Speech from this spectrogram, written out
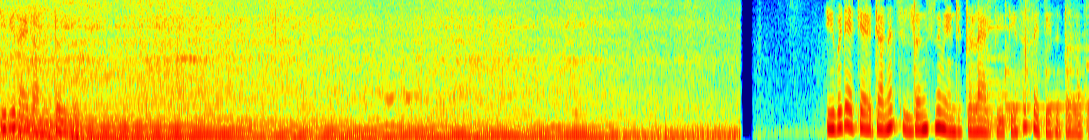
ടി വി റൈഡാണ് കേട്ടോ ഇത്. ഇവിടെയൊക്കെ ആയിട്ടാണ് ചിൽഡ്രൻസിന് വേണ്ടിയിട്ടുള്ള ആക്ടിവിറ്റീസ് സെറ്റ് ചെയ്തിട്ടുള്ളത്.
